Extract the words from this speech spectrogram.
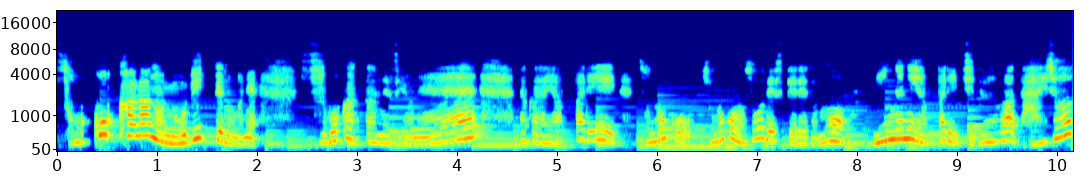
そこからの伸びっていうのがね、すごかったんですよね。だからやっぱり、その子、その子もそうですけれども、みんなね、やっぱり自分は大丈夫、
